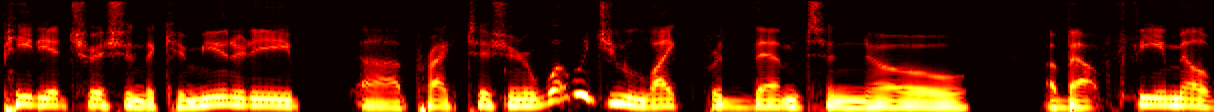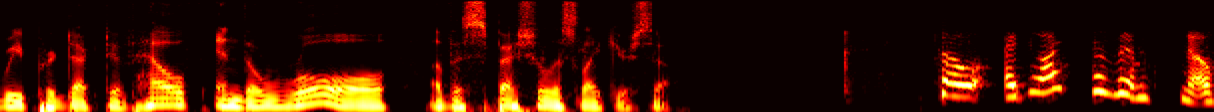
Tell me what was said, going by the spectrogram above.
pediatrician, the community uh, practitioner, what would you like for them to know about female reproductive health and the role of a specialist like yourself? So, I'd like for them to know,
